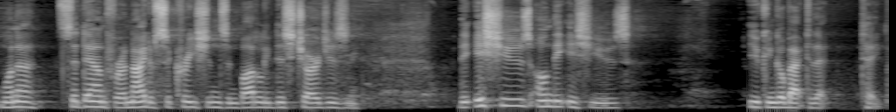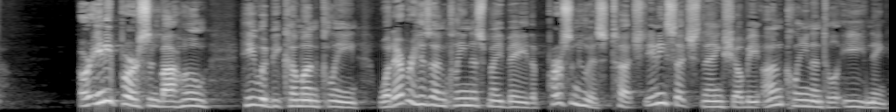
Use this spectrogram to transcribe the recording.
want to sit down for a night of secretions and bodily discharges and the issues on the issues, you can go back to that tape. Or any person by whom he would become unclean. Whatever his uncleanness may be, the person who has touched any such thing shall be unclean until evening,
